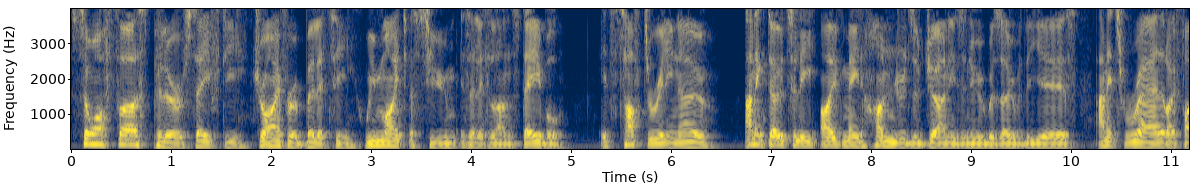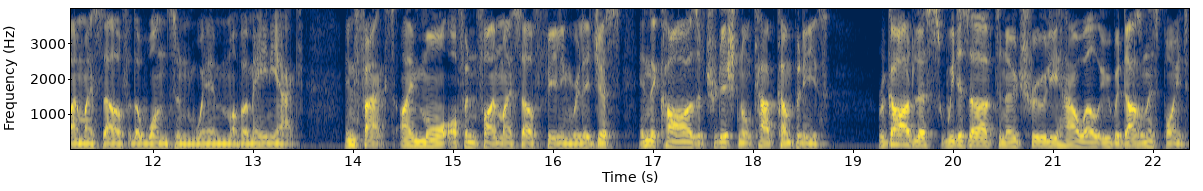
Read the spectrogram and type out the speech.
So, our first pillar of safety, driver ability, we might assume is a little unstable. It's tough to really know. Anecdotally, I've made hundreds of journeys in Ubers over the years, and it's rare that I find myself at the wanton whim of a maniac. In fact, I more often find myself feeling religious in the cars of traditional cab companies. Regardless, we deserve to know truly how well Uber does on this point,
